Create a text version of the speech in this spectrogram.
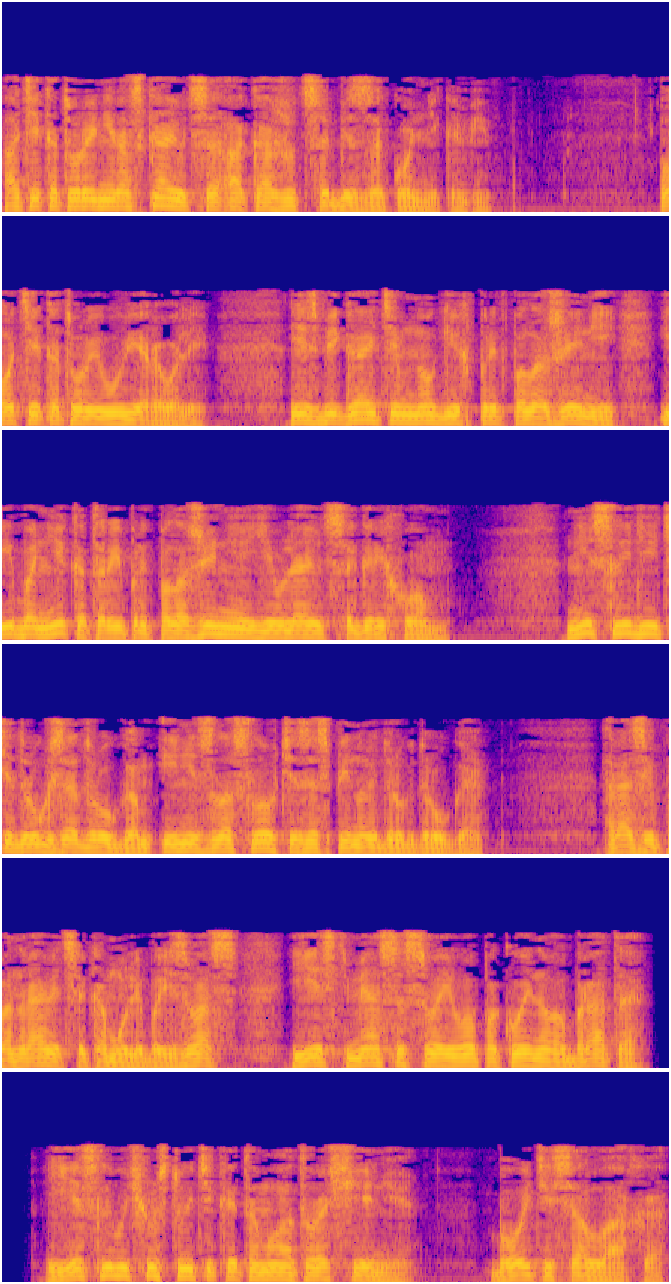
а те, которые не раскаются, окажутся беззаконниками. О те, которые уверовали, избегайте многих предположений, ибо некоторые предположения являются грехом. Не следите друг за другом и не злословьте за спиной друг друга. Разве понравится кому-либо из вас есть мясо своего покойного брата, если вы чувствуете к этому отвращение? Бойтесь Аллаха.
